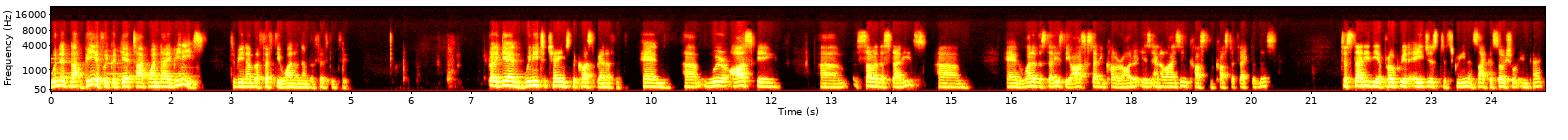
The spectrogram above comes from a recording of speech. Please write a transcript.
wouldn't it not be if we could get type 1 diabetes to be number 51 or number 52? But again, we need to change the cost benefit. And um, we're asking um, some of the studies um, and one of the studies, the ASK study in Colorado, is analyzing cost and cost effectiveness to study the appropriate ages to screen and psychosocial impact.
